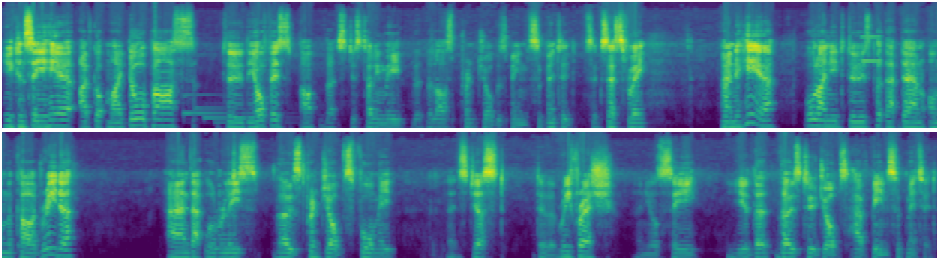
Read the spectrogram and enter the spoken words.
You can see here I've got my door pass to the office. Oh, that's just telling me that the last print job has been submitted successfully. And here all I need to do is put that down on the card reader and that will release those print jobs for me. Let's just do a refresh and you'll see you, that those two jobs have been submitted.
